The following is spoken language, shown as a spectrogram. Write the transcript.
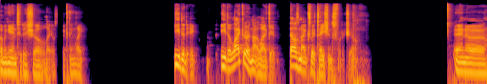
coming into the show, like I was expecting like either either like it or not like it. That was my expectations for the show. And uh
